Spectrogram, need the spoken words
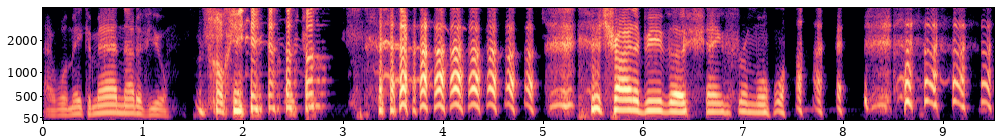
I will make a man out of you. Okay. You're trying to be the Shang from Mulan.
